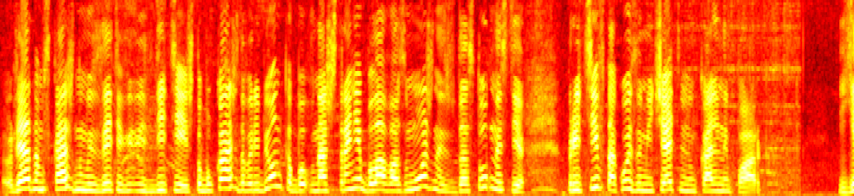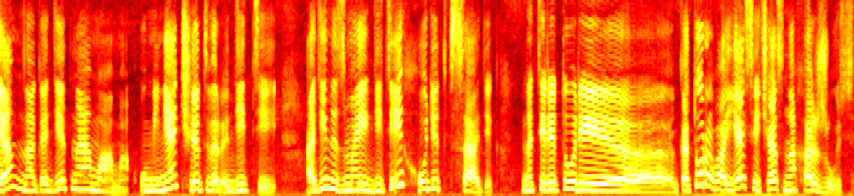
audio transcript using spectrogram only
рядом с каждым из этих из детей, чтобы у каждого ребенка в нашей стране была возможность в доступности прийти в такой замечательный уникальный парк. Я многодетная мама, у меня четверо детей. Один из моих детей ходит в садик, на территории э, которого я сейчас нахожусь.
